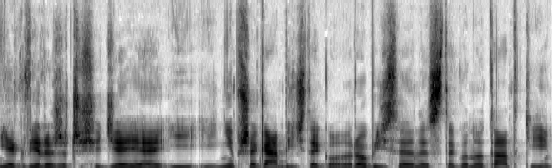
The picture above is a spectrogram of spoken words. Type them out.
jak wiele rzeczy się dzieje i, i nie przegapić tego, robić z tego notatki,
